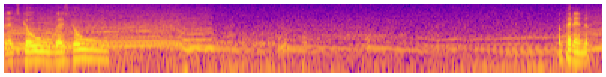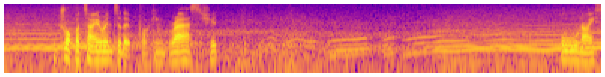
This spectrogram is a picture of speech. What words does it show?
Let's go, let's go. A bit in the... Drop a tire into the fucking grass, shit. Oh, nice.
